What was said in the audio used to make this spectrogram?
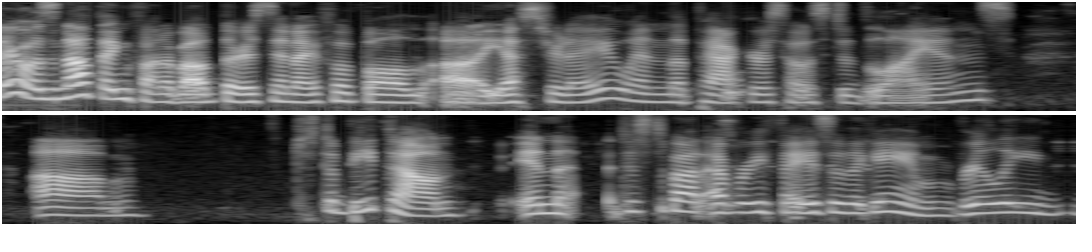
There was nothing fun about Thursday night football uh, yesterday when the Packers hosted the Lions. Um, just a beatdown in just about every phase of the game. Really,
